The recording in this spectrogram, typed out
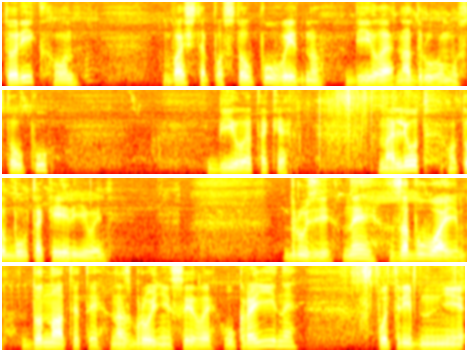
торік, он, бачите, по стовпу видно біле на другому стовпу. Біле таке нальот, ото був такий рівень. Друзі, не забуваємо донатити на Збройні Сили України. Потрібні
